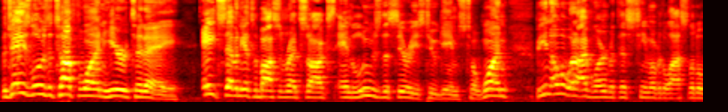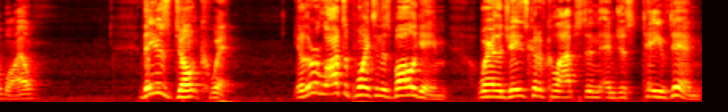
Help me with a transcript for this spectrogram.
The Jays lose a tough one here today. 8-7 against the Boston Red Sox and lose the series two games to one. But you know what I've learned with this team over the last little while? They just don't quit. You know, there were lots of points in this ball game where the Jays could have collapsed and, and just caved in,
